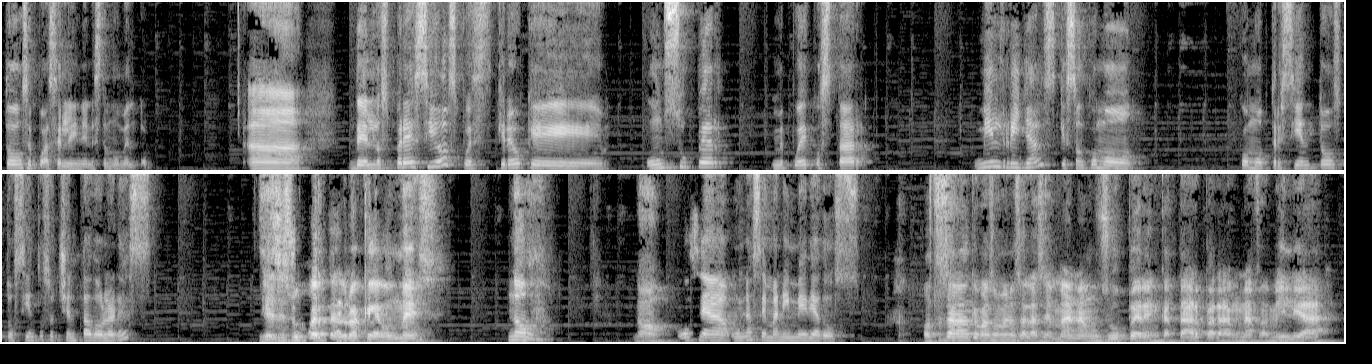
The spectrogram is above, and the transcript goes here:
Todo se puede hacer en línea en este momento. Ah, de los precios, pues creo que un súper me puede costar mil rillas, que son como como 300, 280 dólares. ¿Y ese súper te dura qué? ¿Un mes? No. No. O sea, una semana y media, dos. ¿O estás hablando que más o menos a la semana un súper en Qatar para una familia?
